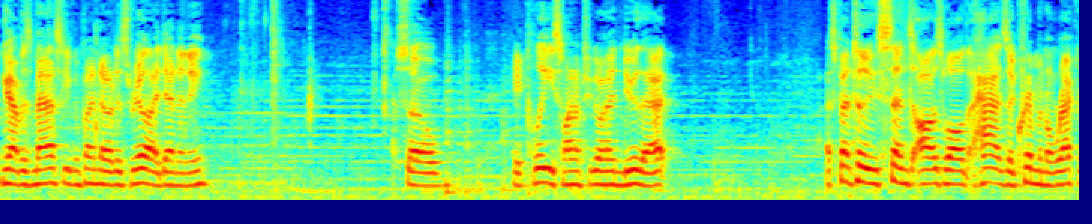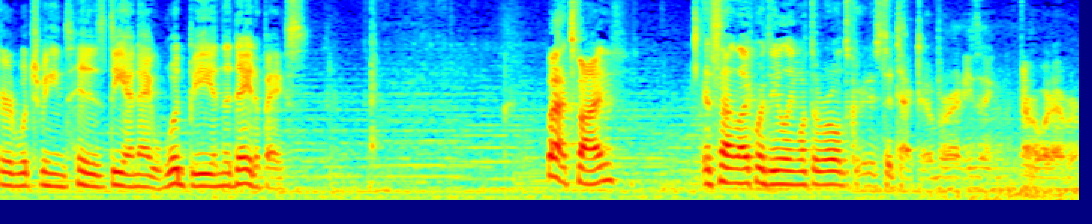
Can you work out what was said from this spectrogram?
You have his mask, you can find out his real identity. So, hey, police, why don't you go ahead and do that? Especially since Oswald has a criminal record, which means his DNA would be in the database. But that's fine. It's not like we're dealing with the world's greatest detective or anything, or whatever.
